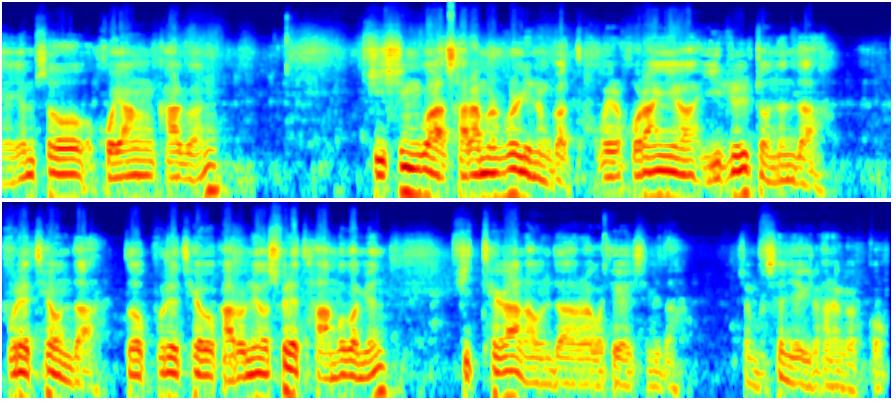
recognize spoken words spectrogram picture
예, 염소 고양 각은 귀신과 사람을 홀리는 것, 호- 호랑이와 이를 쫓는다, 불에 태운다, 또 불에 태워 가루내어 술에 타 먹으면 기태가 나온다라고 되어 있습니다. 좀 무슨 얘기를 하는 것 같고.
